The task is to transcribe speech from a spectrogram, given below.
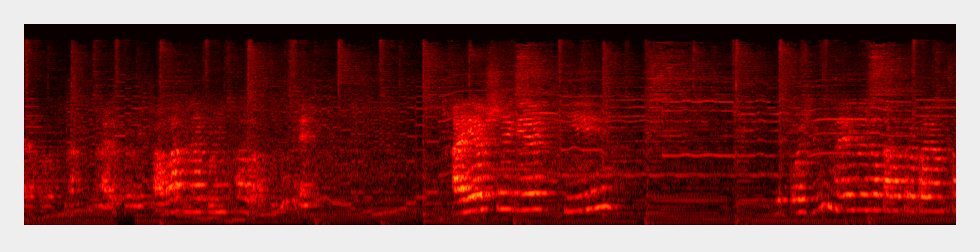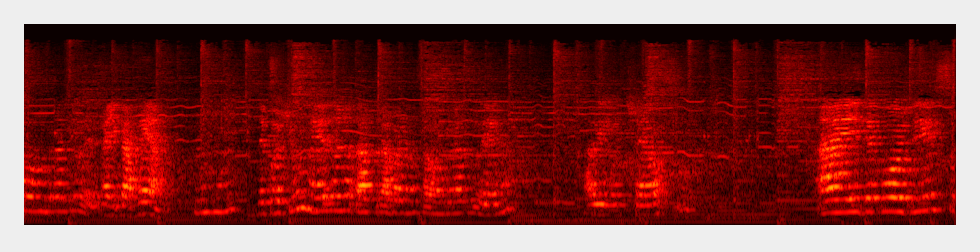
Ela falou que não era pra mim falar, não era pra mim falar. Tudo bem. Aí eu cheguei aqui. Depois de um mês eu já estava trabalhando no salão brasileiro. Aí tá vendo? Uhum. Depois de um mês eu já estava trabalhando no salão brasileiro. Ali no Chelsea. Aí depois disso,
